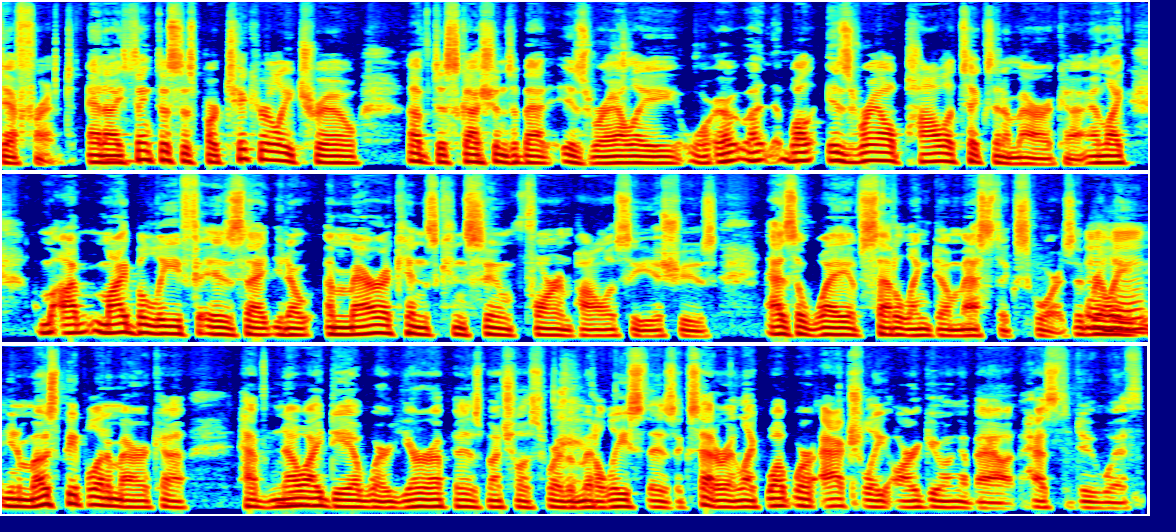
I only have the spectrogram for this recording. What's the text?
different. And I think this is particularly true of discussions about Israeli or, uh, well, Israel politics in America. And like my, my belief is that, you know, Americans consume foreign policy issues as a way of settling domestic scores. It really, mm-hmm. you know, most people in America have no idea where Europe is, much less where the Middle East is, et cetera. And like what we're actually arguing about has to do with,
